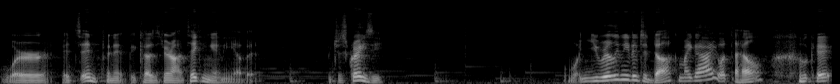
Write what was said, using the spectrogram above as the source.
where it's infinite because you're not taking any of it, which is crazy. What, you really needed to duck, my guy? What the hell? okay.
